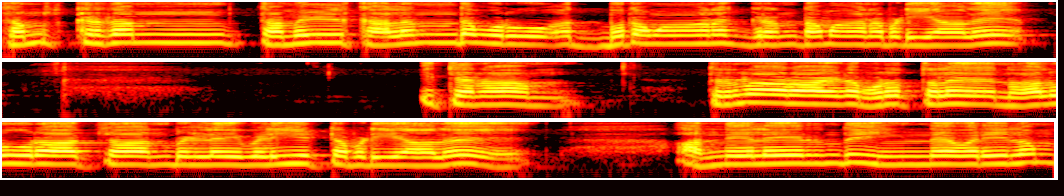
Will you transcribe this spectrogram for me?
சம்ஸ்கிருதம் தமிழ் கலந்த ஒரு அற்புதமான கிரந்தமானபடியாலே இத்தனாம் திருநாராயணபுரத்தில் நாலூராச்சான் பிள்ளை வெளியிட்டபடியாலே அன்னையிலேருந்து இன்ன வரையிலும்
